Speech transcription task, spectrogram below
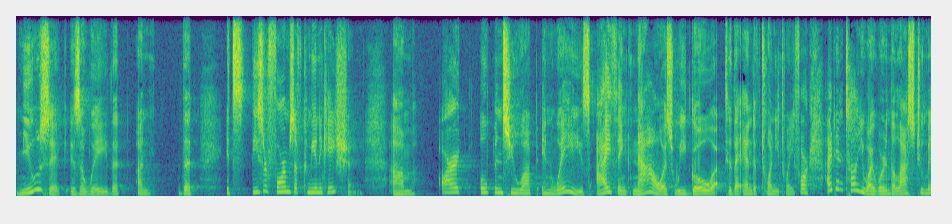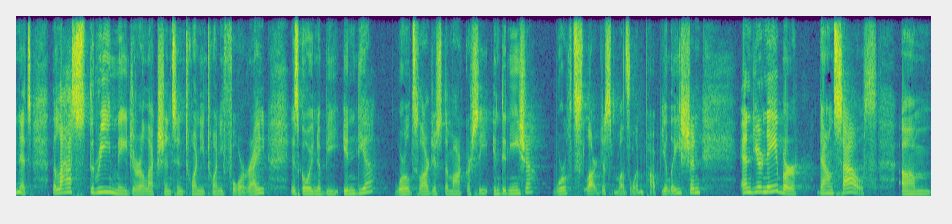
music is a way that that it's these are forms of communication. Um, art opens you up in ways. I think now, as we go to the end of 2024, I didn't tell you I were in the last two minutes. The last three major elections in 2024, right, is going to be India, world's largest democracy, Indonesia, world's largest Muslim population, and your neighbor down south. Um,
